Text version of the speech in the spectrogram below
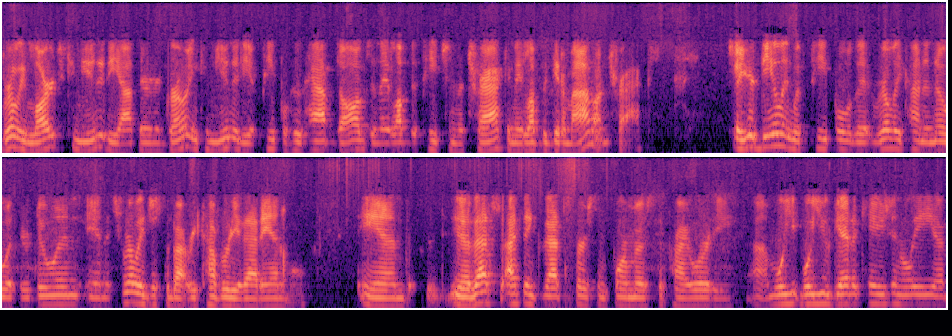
really large community out there and a growing community of people who have dogs and they love to teach them the track and they love to get them out on tracks. So you're dealing with people that really kind of know what they're doing, and it's really just about recovery of that animal. And you know that's I think that's first and foremost the priority. Um, will you, will you get occasionally a,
